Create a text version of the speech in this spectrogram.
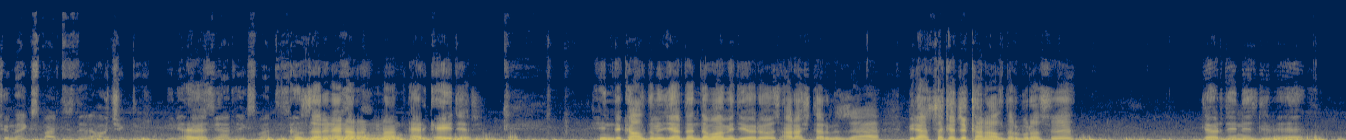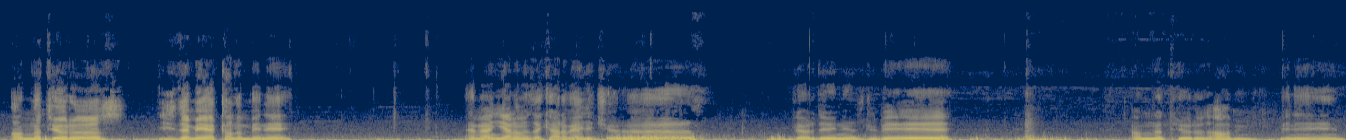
tüm ekspertizleri açıktır. Dilediğiniz Evet. yerde ekspertiz Kızların en aranılan erkeğidir. Şimdi kaldığımız yerden devam ediyoruz araçlarımıza. Biraz sakacı kanaldır burası. Gördüğünüz gibi anlatıyoruz. İzlemeye kalın beni. Hemen yanımızdaki arabaya geçiyoruz. Gördüğünüz gibi anlatıyoruz abim benim.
